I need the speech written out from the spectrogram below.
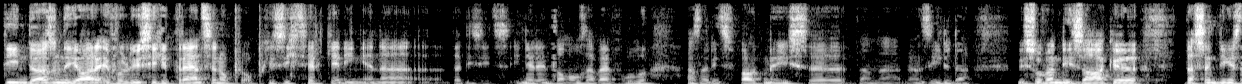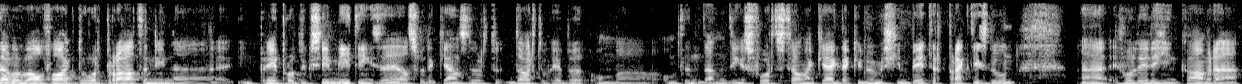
tienduizenden jaren evolutie getraind zijn op, op gezichtsherkenning. En dat is iets inherent aan ons dat wij voelen. Als er iets fout mee is, dan, dan zie je dat. Dus zo van die zaken, dat zijn dingen die we wel vaak doorpraten in, in pre-productiemeetings. Als we de kans daartoe hebben om, om te, dan dingen voor te stellen. Dan kijk, dat kunnen we misschien beter praktisch doen. volledig in camera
